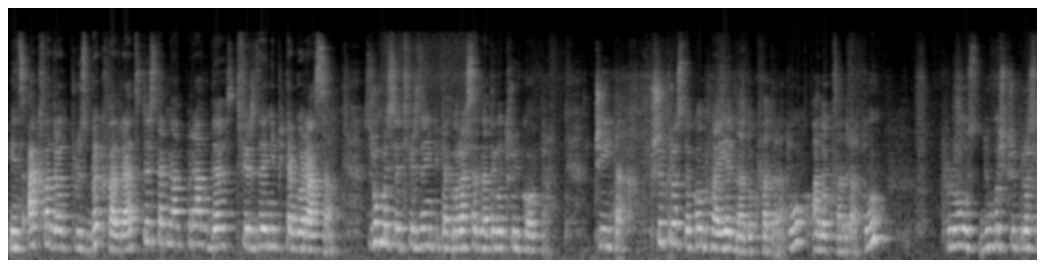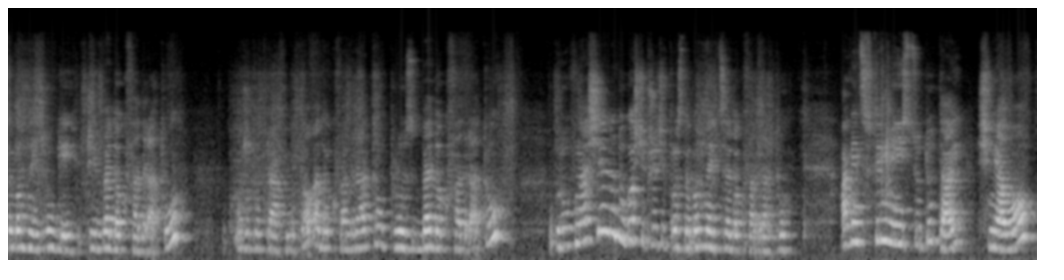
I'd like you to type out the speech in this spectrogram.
więc a kwadrat plus b kwadrat to jest tak naprawdę stwierdzenie Pitagorasa. Zróbmy sobie twierdzenie Pitagorasa dla tego trójkąta. Czyli tak, przyprostokątna jedna do kwadratu, a do kwadratu, plus długość przyprostokątnej drugiej, czyli b do kwadratu, może poprawmy to, a do kwadratu plus b do kwadratu równa się no, długości przeciwprostokątnej c do kwadratu. A więc w tym miejscu tutaj śmiało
